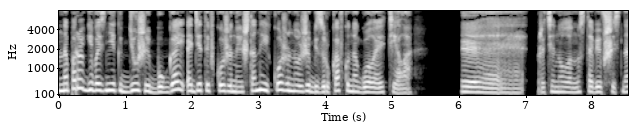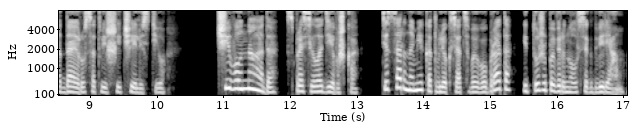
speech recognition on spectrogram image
на пороге возник дюжий бугай, одетый в кожаные штаны и кожаную же безрукавку на голое тело — э протянул он, уставившись на Дайру с отвисшей челюстью. «Чего надо?» — спросила девушка. Тесар на миг отвлекся от своего брата и тоже повернулся к дверям.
